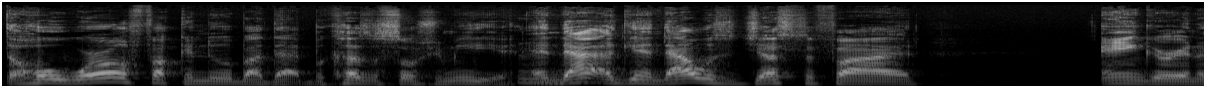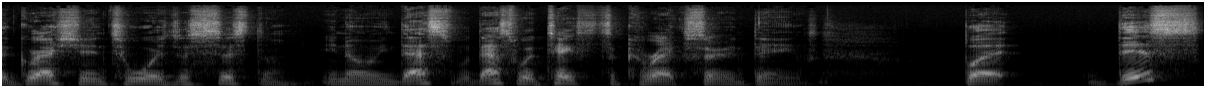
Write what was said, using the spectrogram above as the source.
the whole world fucking knew about that because of social media, and that Mm-hmm. again, that was justified anger and aggression towards the system. You know, and that's that's what it takes to correct certain things. But this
